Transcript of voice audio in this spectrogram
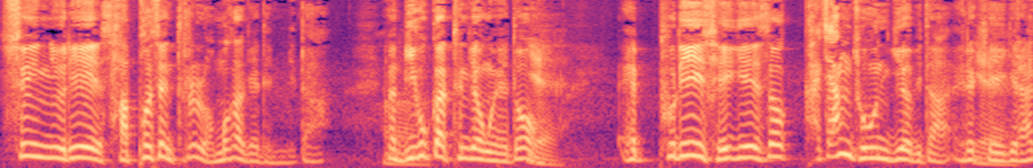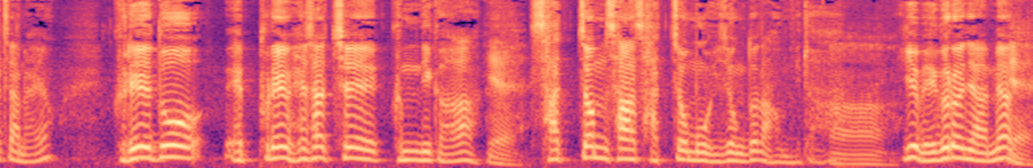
수익률이 4%를 넘어가게 됩니다. 그러니까 어. 미국 같은 경우에도 예. 애플이 세계에서 가장 좋은 기업이다 이렇게 예. 얘기를 하잖아요. 그래도 애플의 회사채 금리가 예. 4.4, 4.5 이 정도 나옵니다. 어. 이게 왜 그러냐면 예.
